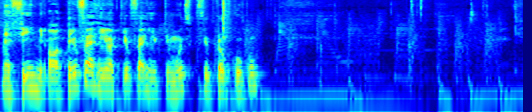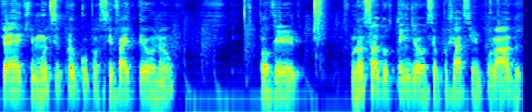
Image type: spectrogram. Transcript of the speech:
É firme. Ó, tem o ferrinho aqui, o ferrinho que muitos se preocupam. Ferro que muitos se preocupam se vai ter ou não. Porque o lançador tende a você puxar assim pro lado.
